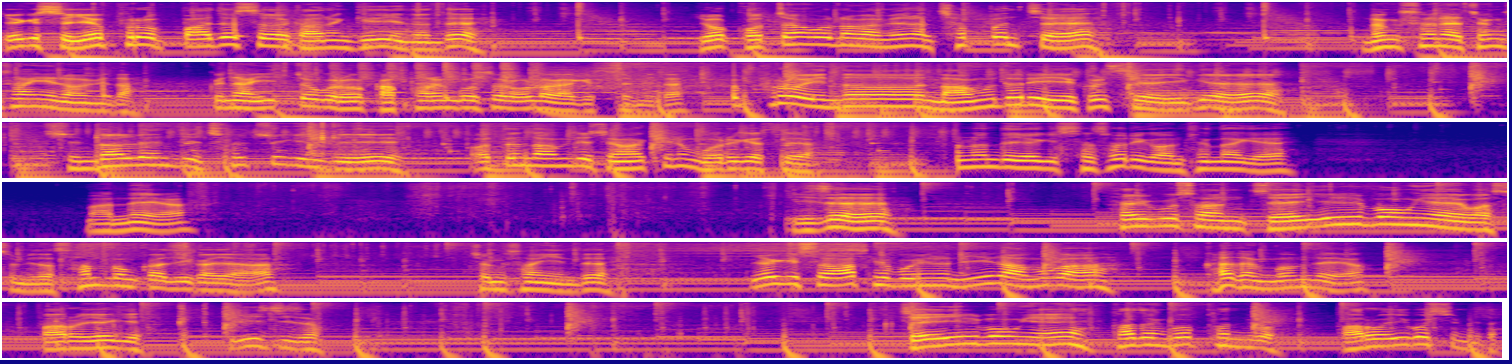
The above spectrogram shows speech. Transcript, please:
여기서 옆으로 빠져서 가는 길이 있는데 요 곧장 올라가면은 첫 번째 능선의 정상이 나옵니다. 그냥 이쪽으로 가파른 곳으로 올라가겠습니다. 옆으로 있는 나무들이 글쎄요 이게 진달래인지 철쭉인지 어떤 나무인지 정확히는 모르겠어요. 그런데 여기 새소리가 엄청나게 많네요. 이제 헬구산 제1봉에 왔습니다. 3봉까지 가야 정상인데 여기서 앞에 보이는 이 나무가 가장 높네요. 바로 여기 이 지점. 제1봉의 가장 높은 곳 바로 이곳입니다.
